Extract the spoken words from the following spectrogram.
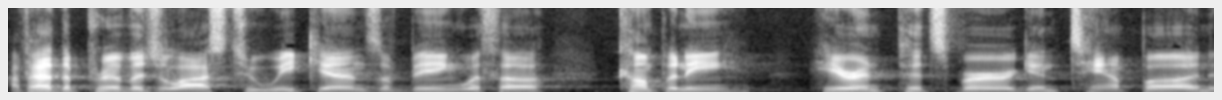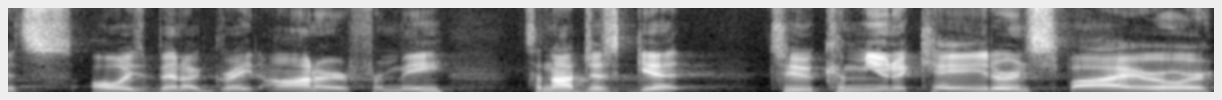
I've had the privilege the last two weekends of being with a company here in Pittsburgh and Tampa, and it's always been a great honor for me to not just get to communicate or inspire or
